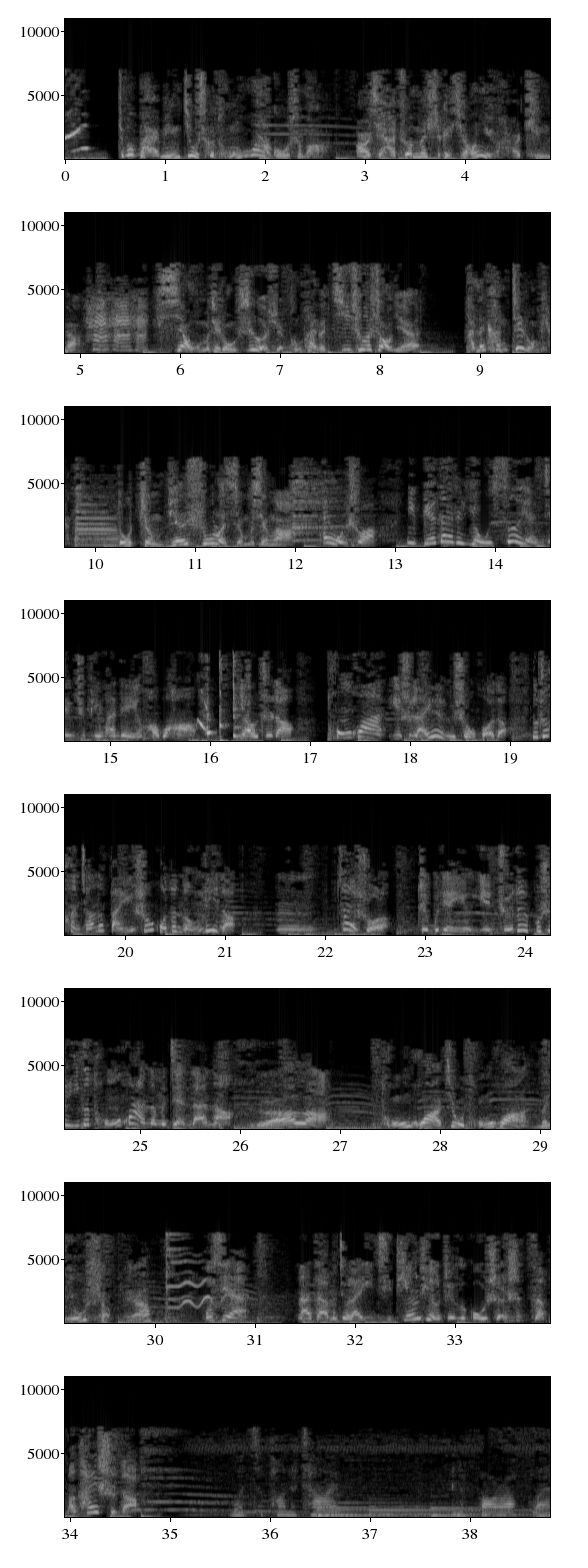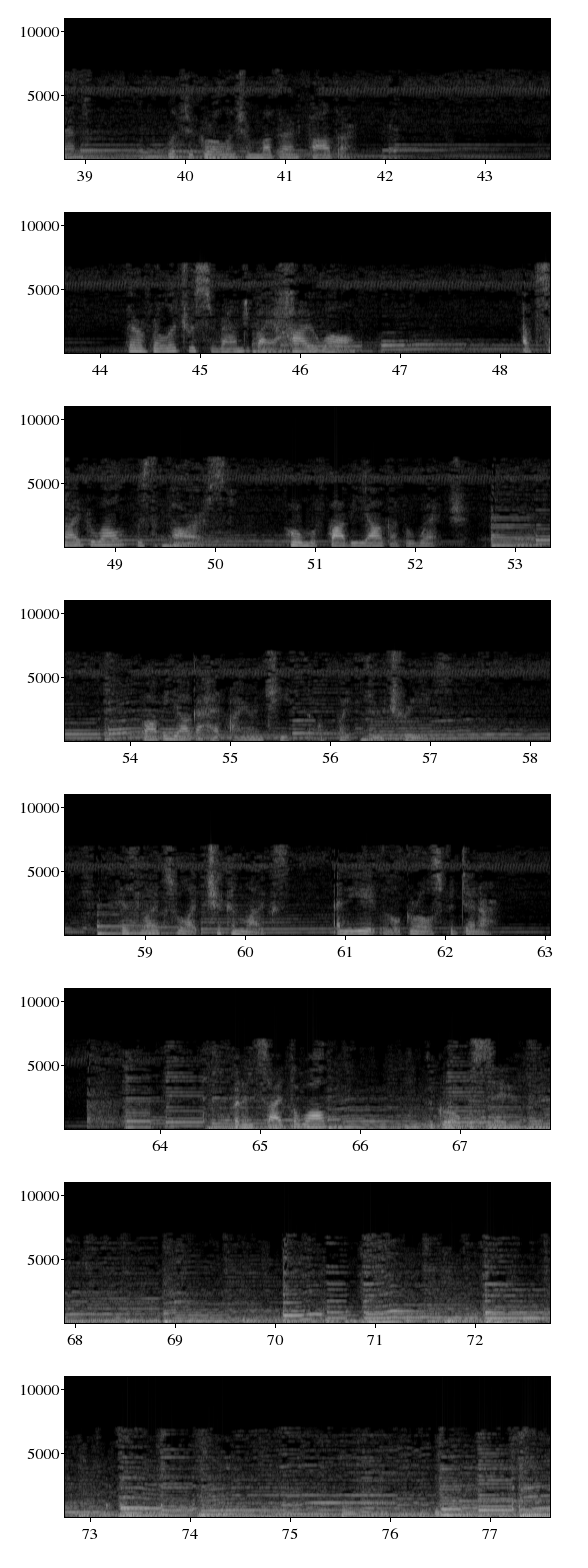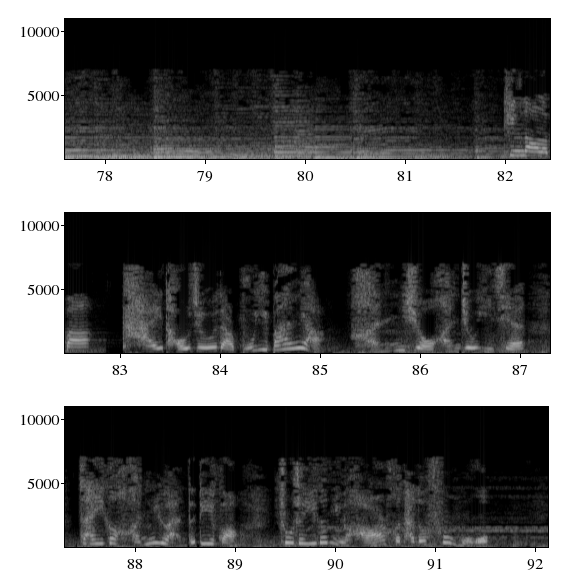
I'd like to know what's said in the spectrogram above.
这不摆明就是个童话故事吗？而且还专门是给小女孩听的。哈哈哈像我们这种热血澎湃的机车少年，还能看这种片子？都整篇书了，行不行啊？哎，我说，你别戴着有色眼镜去评判电影好不好？要知道，童话也是来源于生活的，有着很强的反映生活的能力的。嗯，再说了，这部电影也绝对不是一个童话那么简单呢。得了，童话就童话，能有什么呀？不信，那咱们就来一起听听这个故事是怎么开始的。Once upon a time, in a far off land, lived a girl and her mother and father. Their village was surrounded by a high wall. Outside the wall was the forest. home of Baba Yaga the witch. Baba Yaga had iron teeth that could bite through trees. His legs were like chicken legs, and he ate little girls for dinner. But inside the wall, the girl was safe. 头就有点不一般呀！很久很久以前，在一个很远的地方，住着一个女孩和她的父母。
